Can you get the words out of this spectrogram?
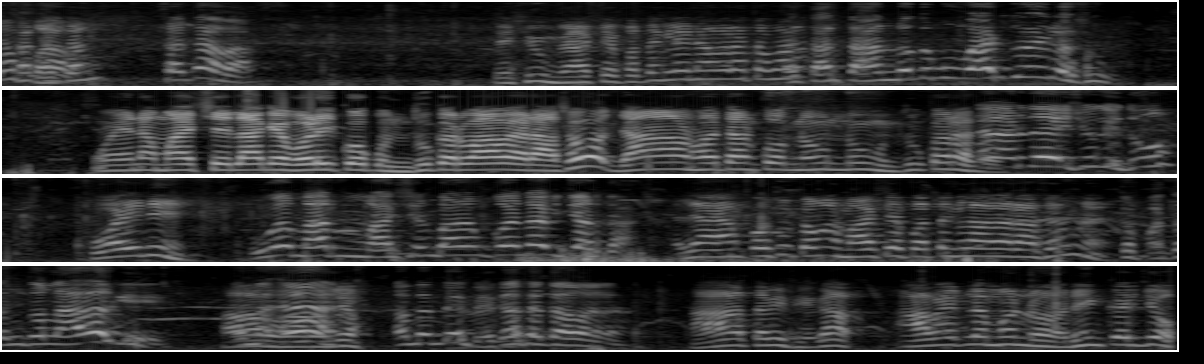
પતંગ? સગાવા. તે શું માચે પતંગ લઈને આવરા તમારે? તાર તાનનો તો હું વાટ જોઈ રહ્યો છું. હું એના માચે લાગે વળી કોક ઊંધું કરવા આવે રાસો જાણ હોય તાણ કોક નવું નવું ઊંધું કરે અડધે શું કીધું? કોઈ નહીં. હવે માર માસીન બાળામાં કોઈ ના વિચારતા. એટલે આમ કહું છું તમારા માસે પતંગ લાવે રાસે એમ ને? તો પતંગ તો લાવે કે? હા, અમે બે ભેગા થકાવાના હા તમે ભેગા આવે એટલે મને રિંગ કરજો.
